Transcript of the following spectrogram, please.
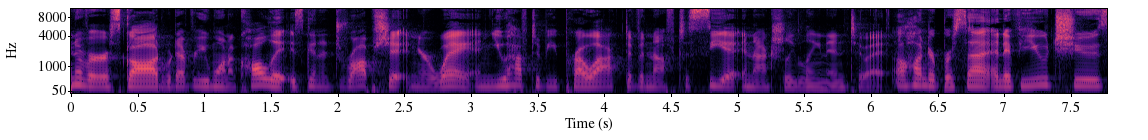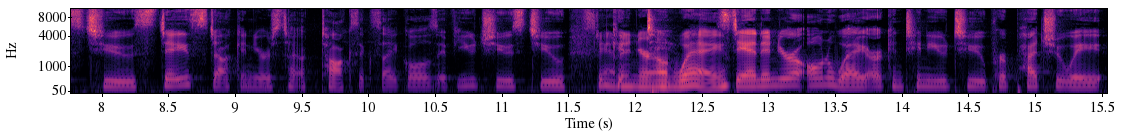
universe, God, whatever you want to call it, is going to drop shit in your way and you have to be proactive enough to see it and actually lean into it. A hundred percent. And if you choose to stay stuck in your to- toxic cycles, if you choose to Stand in your own way. stand in your own way, or continue to perpetuate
